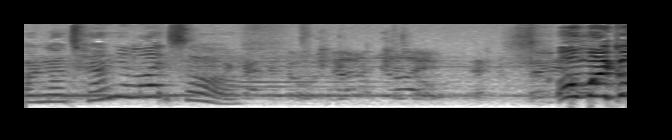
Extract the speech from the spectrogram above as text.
Oh no! Turn your lights off. Oh my god!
